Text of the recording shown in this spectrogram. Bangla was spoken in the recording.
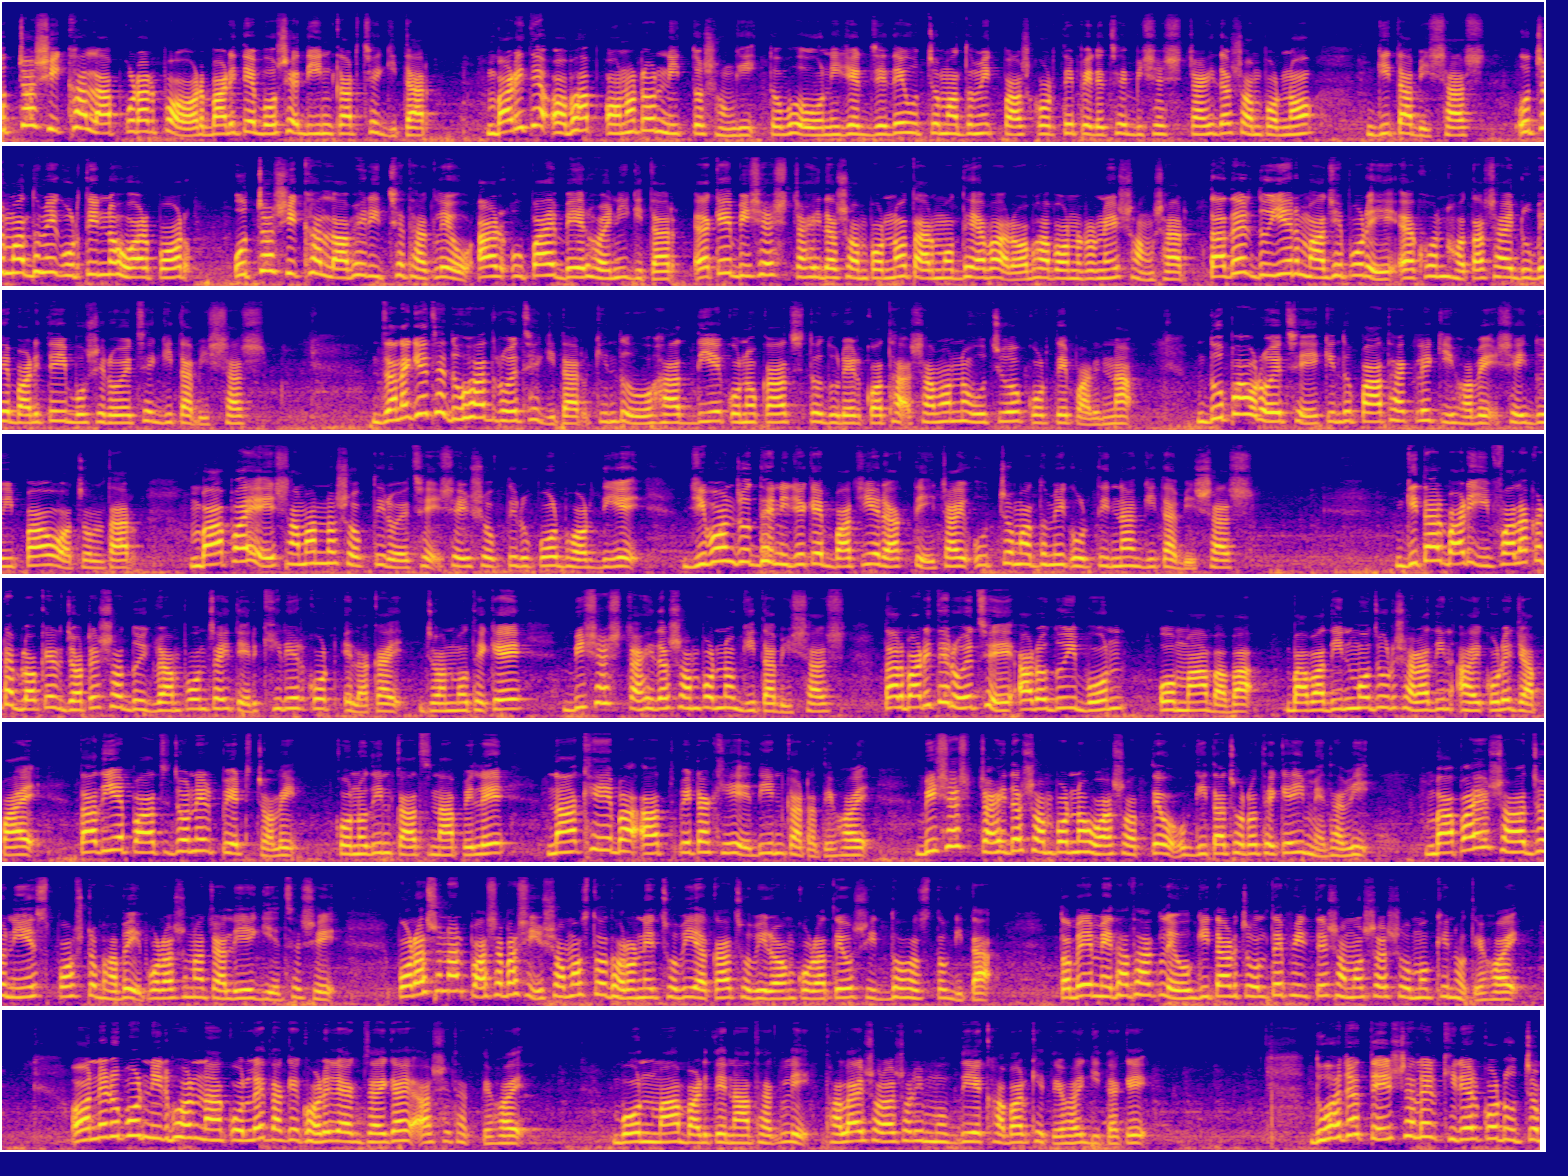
উচ্চ শিক্ষা লাভ করার পর বাড়িতে বসে দিন কাটছে গীতার। বাড়িতে অভাব, অনটন নিত্য সঙ্গী তবুও নিজের জেদে উচ্চ মাধ্যমিক পাশ করতে পেরেছে বিশেষ চাহিদা সম্পন্ন গীতা বিশ্বাস। উচ্চ মাধ্যমিক উত্তীর্ণ হওয়ার পর উচ্চ শিক্ষা লাভের ইচ্ছে থাকলেও আর উপায় বের হয়নি গীতার। একে বিশেষ চাহিদা সম্পন্ন, তার মধ্যে আবার অভাব, অনটনের সংসার। তাদের দুইয়ের মাঝে পড়ে এখন হতাশায় ডুবে বাড়িতেই বসে রয়েছে গীতা বিশ্বাস। জানা গিয়েছে দুহাত রয়েছে গীতার কিন্তু হাত দিয়ে কোনো কাজ তো দূরের কথা, সামান্য উঁচুও করতে পারেন না। দু পাও রয়েছে, কিন্তু পা থাকলে কি হবে? সেই দুই পাও অচল তার। বা পায়ে সামান্য শক্তি রয়েছে, সেই শক্তির উপর ভর দিয়ে জীবন যুদ্ধে নিজেকে বাঁচিয়ে রাখতে চায় উচ্চ মাধ্যমিক উত্তীর্ণা গীতা বিশ্বাস। গীতার বাড়ি ফালাকাটা ব্লকের জটেশ্বর দুই গ্রাম পঞ্চায়েতের ক্ষীরেরকোট এলাকায়। জন্ম থেকে বিশেষ চাহিদা সম্পন্ন গীতা বিশ্বাস। তার বাড়িতে রয়েছে আরও দুই বোন ও মা বাবা বাবা দিনমজুর সারাদিন আয় করে যা পায়, তা দিয়ে পাঁচজনের পেট চলে। কোনোদিন কাজ না পেলে না খেয়ে বা আত পেটা খেয়ে দিন কাটাতে হয়। বিশেষ চাহিদা সম্পন্ন হওয়া সত্ত্বেও গীতা ছোট থেকেই মেধাবী। বাপায়ের সাহায্য নিয়ে স্পষ্টভাবে পড়াশোনা চালিয়ে গিয়েছে সে। পড়াশোনার পাশাপাশি সমস্ত ধরনের ছবি আঁকা, ছবি রং করাতেও সিদ্ধহস্ত গীতা। তবে মেধা থাকলেও গীতার চলতে ফিরতে সমস্যার সম্মুখীন হতে হয়। অন্যের উপর নির্ভর না করলে তাকে ঘরের এক জায়গায় আসে থাকতে হয়। বোন মা বাড়িতে না থাকলে থালায় সরাসরি মুখ দিয়ে খাবার খেতে হয় গীতাকে। দু হাজার তেইশ সালের ক্ষীরেরকোট উচ্চ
